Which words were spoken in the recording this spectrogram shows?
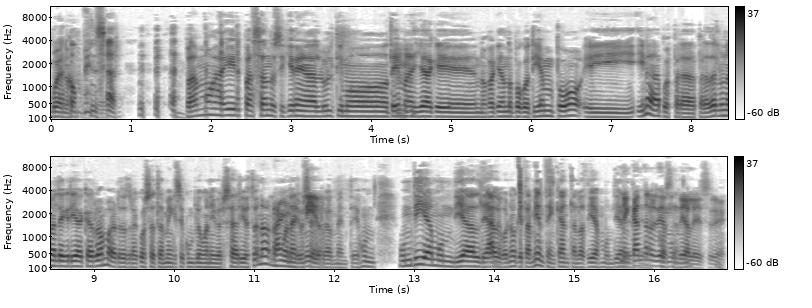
Bueno, a compensar. Vamos a ir pasando, si quieren, al último tema, ya que nos va quedando poco tiempo. Y, nada, pues para, para, darle una alegría a Carlos, vamos a ver de otra cosa también que se cumple un aniversario. Esto no, no es un aniversario realmente, es un, un, día mundial de algo, ¿no? Que también te encantan los días mundiales. Me encantan los días mundiales. Eh,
